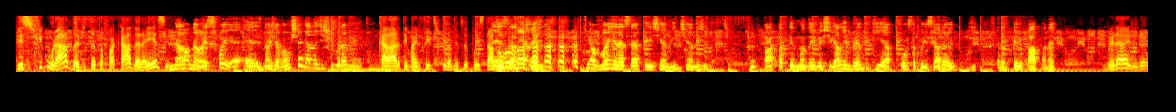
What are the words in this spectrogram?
desfigurada de tanta facada, era esse? Não, não, esse foi. é, é, nós já vamos chegar no desfiguramento. Caralho, tem mais de 30 desfiguramentos depois, tá? Vamos. Exatamente. Giovanni, nessa época, ele tinha 20 anos de idade. O Papa te- mandou investigar, lembrando que a força policial era, era pelo Papa, né? Verdade, né?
